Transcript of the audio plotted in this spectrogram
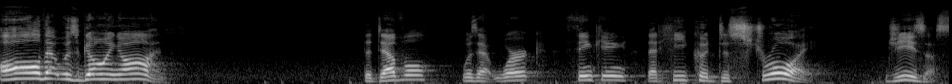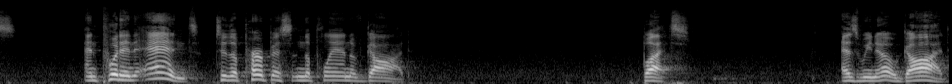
all that was going on. The devil was at work thinking that he could destroy Jesus and put an end to the purpose and the plan of God. But as we know, God,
